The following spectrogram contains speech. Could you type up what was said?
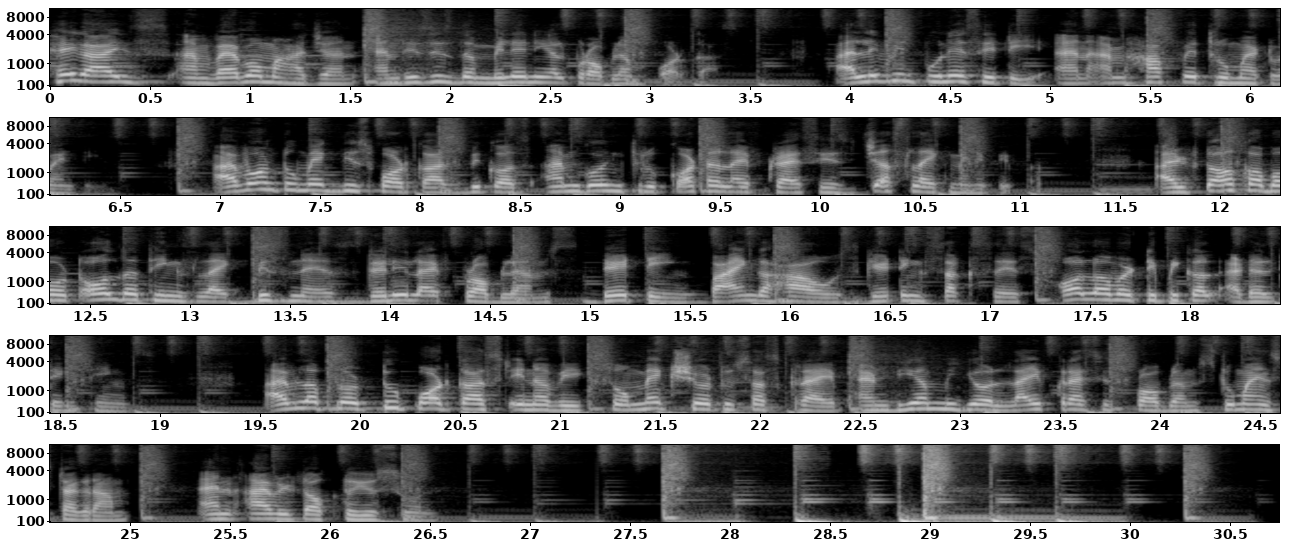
Hey guys, I'm Vaibhav Mahajan and this is the Millennial Problem Podcast. I live in Pune city and I'm halfway through my 20s. I want to make this podcast because I'm going through quarter life crisis just like many people. I'll talk about all the things like business, daily life problems, dating, buying a house, getting success, all our typical adulting things. I will upload two podcasts in a week, so make sure to subscribe and DM me your life crisis problems to my Instagram, and I will talk to you soon.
